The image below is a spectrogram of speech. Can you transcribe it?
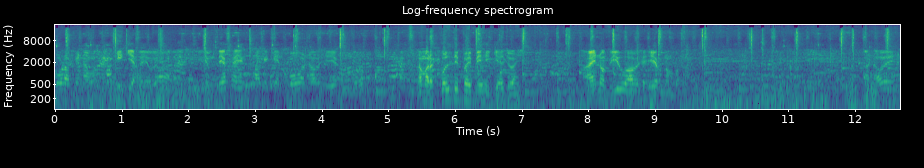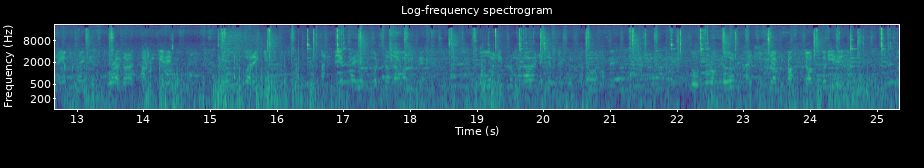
થોડાક એનામાં થાકી ગયા છે હવે એમ દેખાય એક થાકી કે પવન આવે છે એક નંબર અમારા કુલદીપભાઈ બેસી ગયા જો અહીં. અહીંનો વ્યૂ આવે છે એક નંબર અને હવે એને એમ થાય કે થોડા ઘણા થાકી ગયા છે. ઊભા રહી ગયા. અને દેખાય એક વરસાદ આવવાનો છે. એ પ્રમાણે આવે ને એટલે વરસાદ આવવાનો છે. તો થોડો પવન થાય પછી આપણે પાછું ચાલુ કરીએ. તો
